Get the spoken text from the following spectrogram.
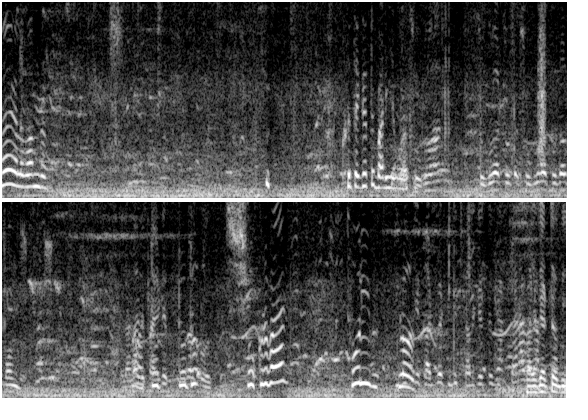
হয়ে গেল বন্ধ। খেতে খেতে বাড়ি যাব শুক্রবার শুক্রবার টোটাল শুক্রবার টোটাল বন্ধ শুক্রবার ফুল ক্লোজ। সাড়ে চারটে অবধি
